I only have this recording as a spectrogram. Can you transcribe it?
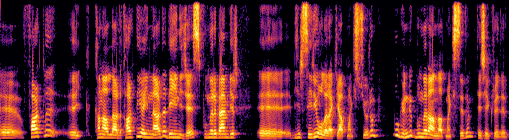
e, farklı e, kanallarda, farklı yayınlarda değineceğiz. Bunları ben bir e, bir seri olarak yapmak istiyorum. Bugünlük bunları anlatmak istedim. Teşekkür ederim.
